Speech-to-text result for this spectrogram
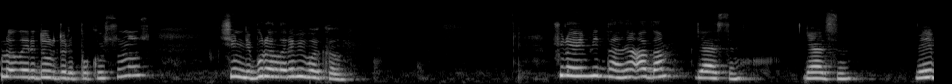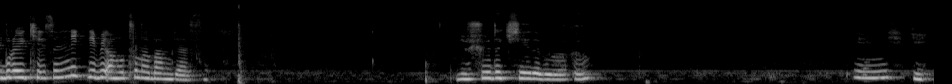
Buraları durdurup okursunuz. Şimdi buralara bir bakalım. Şuraya bir tane adam gelsin. Gelsin. Ve buraya kesinlikle bir altın adam gelsin. Dur şuradaki şeye de bir bakalım. Neymiş ki?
